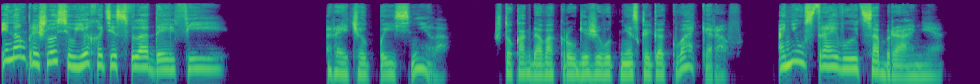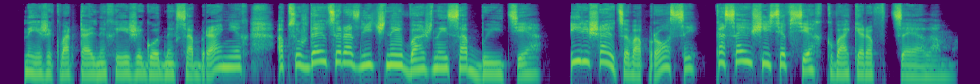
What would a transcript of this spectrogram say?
и нам пришлось уехать из Филадельфии». Рэйчел пояснила, что когда в округе живут несколько квакеров, они устраивают собрания. На ежеквартальных и ежегодных собраниях обсуждаются различные важные события и решаются вопросы, касающиеся всех квакеров в целом.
